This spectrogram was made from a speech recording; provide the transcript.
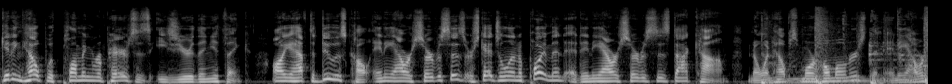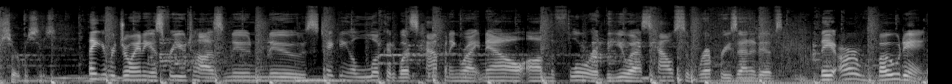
Getting help with plumbing repairs is easier than you think. All you have to do is call Any Hour Services or schedule an appointment at anyhourservices.com. No one helps more homeowners than Any Hour Services. Thank you for joining us for Utah's Noon News. Taking a look at what's happening right now on the floor of the U.S. House of Representatives. They are voting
